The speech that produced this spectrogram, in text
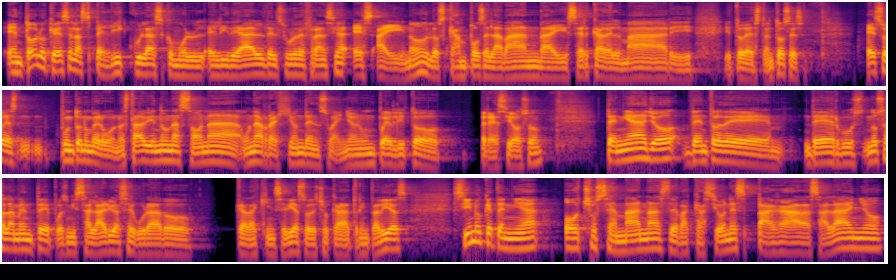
En todo lo que ves en las películas como el, ideal del sur de Francia es ahí, ¿no? Los campos de lavanda y cerca del mar y, todo esto. Entonces, eso es punto número uno. Estaba viendo una zona, una región de ensueño, en un pueblito precioso. Tenía yo dentro de, de Airbus no solamente pues mi salario asegurado cada 15 días o de hecho cada 30 días, sino que tenía ocho semanas de vacaciones pagadas al año,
